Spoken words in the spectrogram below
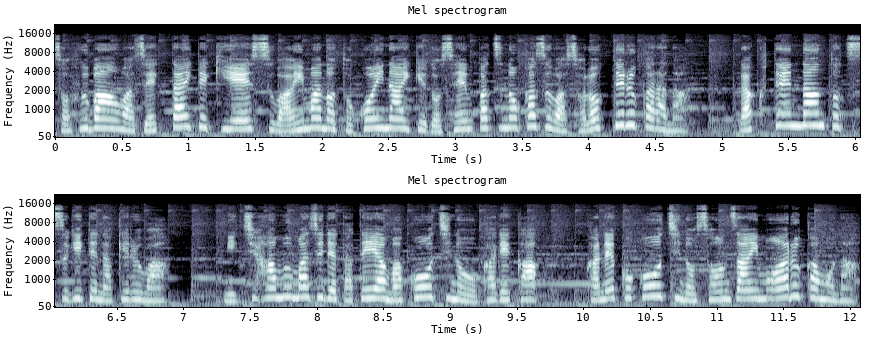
ソフバンは絶対的エースは今のとこいないけど先発の数は揃ってるからな。楽天ダントツすぎて泣けるわ。日ハムマジで立山コーチのおかげか金子コーチの存在もあるかもな。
